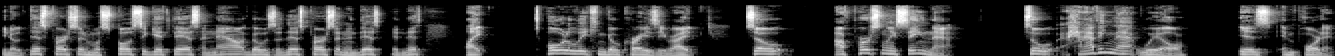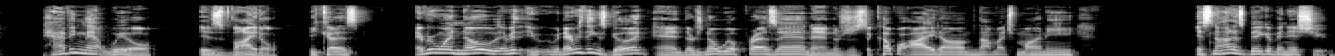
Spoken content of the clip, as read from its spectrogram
You know, this person was supposed to get this, and now it goes to this person and this and this. Like, totally can go crazy, right? So I've personally seen that. So having that will is important. Having that will is vital because everyone knows everything when everything's good and there's no will present and there's just a couple items, not much money. It's not as big of an issue.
